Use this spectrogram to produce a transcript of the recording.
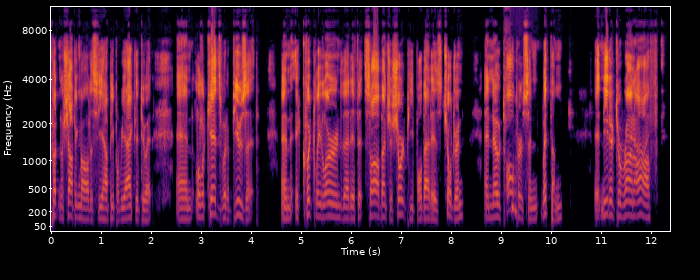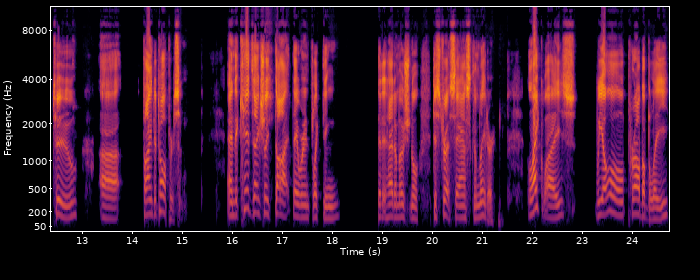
put in a shopping mall to see how people reacted to it, and little kids would abuse it. And it quickly learned that if it saw a bunch of short people, that is children, and no tall person with them, it needed to run off to uh, find a tall person. And the kids actually thought they were inflicting that it had emotional distress. They asked them later. Likewise, we all probably,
